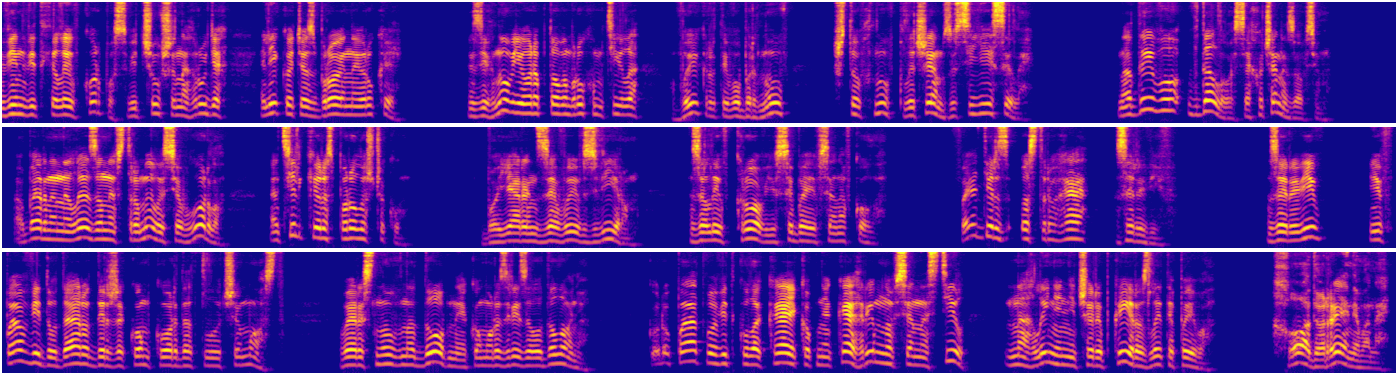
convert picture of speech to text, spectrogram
Він відхилив корпус, відчувши на грудях лікоть озброєної руки, зігнув його раптовим рухом тіла, викрутив, обернув, штовхнув плечем з усієї сили. На диво вдалося, хоча не зовсім. Обернене лезо не встромилося в горло, а тільки розпороло щоку. Боярин завив звіром, залив кров'ю себе і все навколо. Федір з острога заревів. Заревів і впав від удару держаком корда тлучий мост, вереснув на якому розрізало долоню. Куропатво від кулака і копняка гримнувся на стіл на глиняні черепки і розлите пиво. Ходу, Рейневане!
